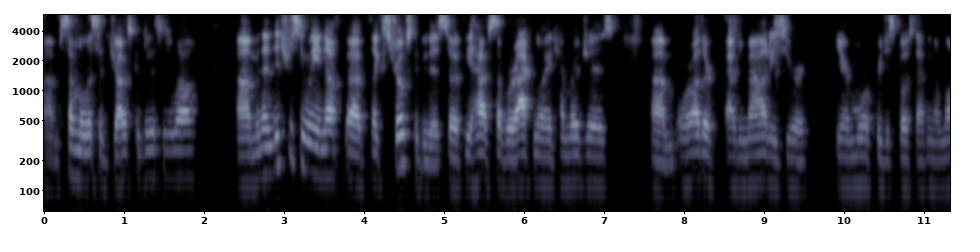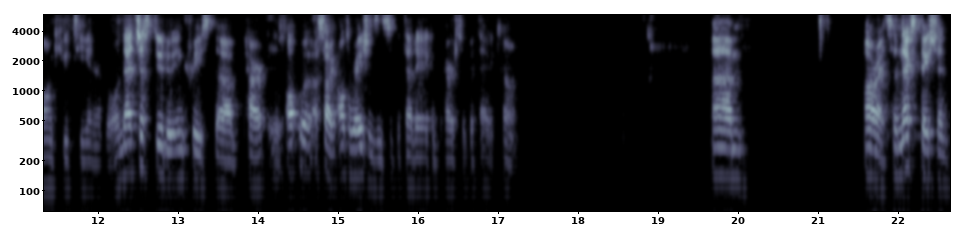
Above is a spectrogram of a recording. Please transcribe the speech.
Um, some illicit drugs could do this as well. Um, and then interestingly enough, uh, like strokes could do this. So if you have subarachnoid hemorrhages um, or other abnormalities, you're, you're more predisposed to having a long QT interval. And that's just due to increased, uh, uh, sorry, alterations in sympathetic and parasympathetic tone. Um, all right, so next patient.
